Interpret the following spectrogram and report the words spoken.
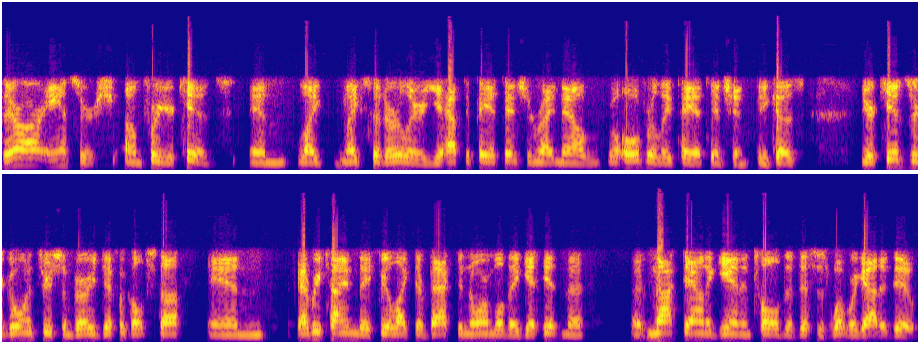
there are answers um, for your kids, and like Mike said earlier, you have to pay attention right now, overly pay attention, because your kids are going through some very difficult stuff, and every time they feel like they're back to normal, they get hit in the knocked down again and told that this is what we got to do.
